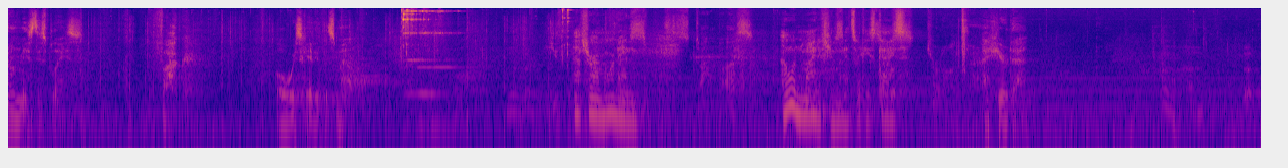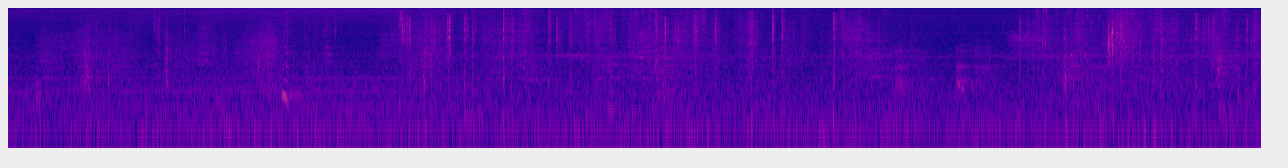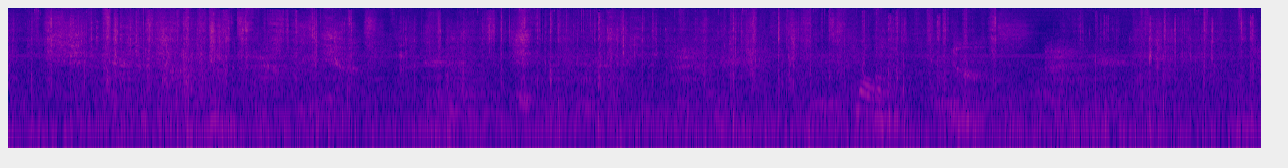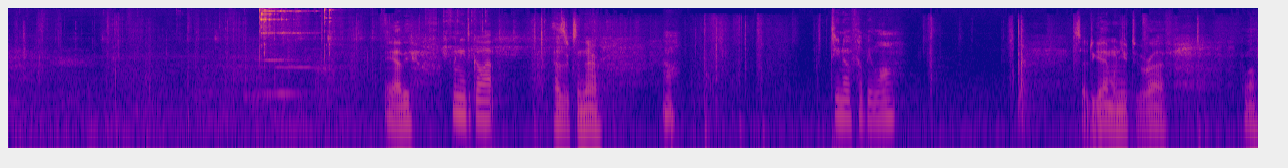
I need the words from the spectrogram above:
Don't miss this place. Fuck. Always hated the smell. After our morning, I wouldn't mind a few minutes with these guys. I hear that. Hey, Abby. We need to go up. Isaac's in there. Oh. Do you know if he'll be long? Said again when you two arrive. Come on.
